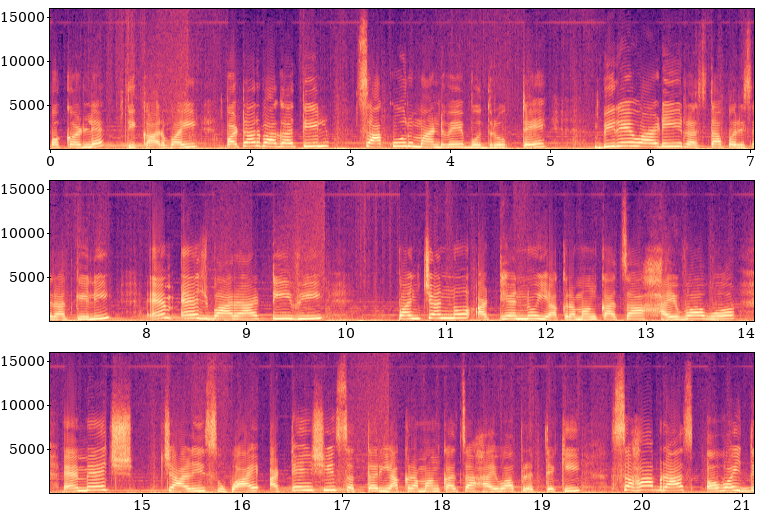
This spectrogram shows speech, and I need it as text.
पकडले. ती कारवाई पठार भागातील चाकूर मांडवे बुद्रुक ते बिरेवाडी रस्ता परिसरात केली. एम एच बारा टी व्ही पंच्याण्णव अठ्ठ्याण्णव या क्रमांकाचा हायवा व एम एच चाळीस वाय अठ्ठ्याऐंशी सत्तर या क्रमांकाचा हायवा प्रत्येकी सहा ब्रास अवैध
